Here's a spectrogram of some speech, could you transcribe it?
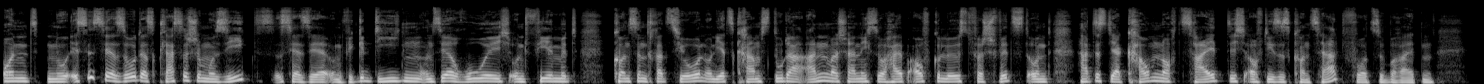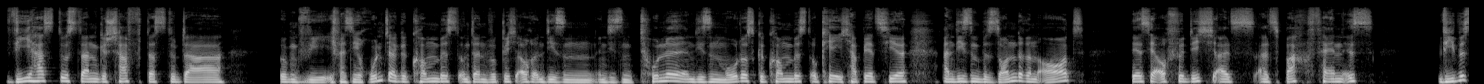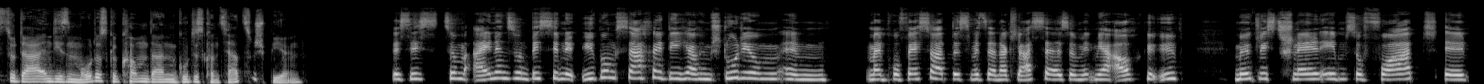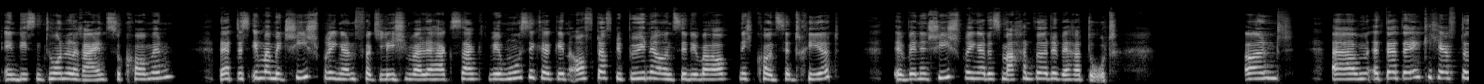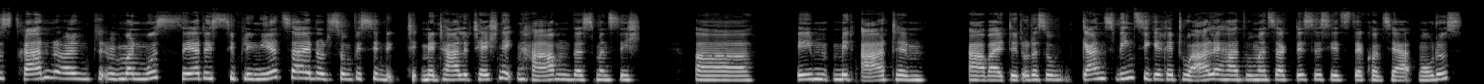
Und nur ist es ja so, dass klassische Musik, das ist ja sehr irgendwie gediegen und sehr ruhig und viel mit Konzentration. Und jetzt kamst du da an, wahrscheinlich so halb aufgelöst, verschwitzt und hattest ja kaum noch Zeit, dich auf dieses Konzert vorzubereiten. Wie hast du es dann geschafft, dass du da irgendwie, ich weiß nicht, runtergekommen bist und dann wirklich auch in diesen, in diesen Tunnel, in diesen Modus gekommen bist, okay, ich habe jetzt hier an diesem besonderen Ort, der es ja auch für dich als, als Bach-Fan ist, wie bist du da in diesen Modus gekommen, da ein gutes Konzert zu spielen? Das ist zum einen so ein bisschen eine Übungssache, die ich auch im Studium, ähm, mein Professor hat das mit seiner Klasse, also mit mir auch geübt, möglichst schnell eben sofort äh, in diesen Tunnel reinzukommen der hat das immer mit Skispringern verglichen, weil er hat gesagt, wir Musiker gehen oft auf die Bühne und sind überhaupt nicht konzentriert. Äh, wenn ein Skispringer das machen würde, wäre er tot. Und ähm, da denke ich öfters dran und man muss sehr diszipliniert sein und so ein bisschen mentale Techniken haben, dass man sich äh, eben mit Atem arbeitet oder so ganz winzige Rituale hat, wo man sagt, das ist jetzt der Konzertmodus.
